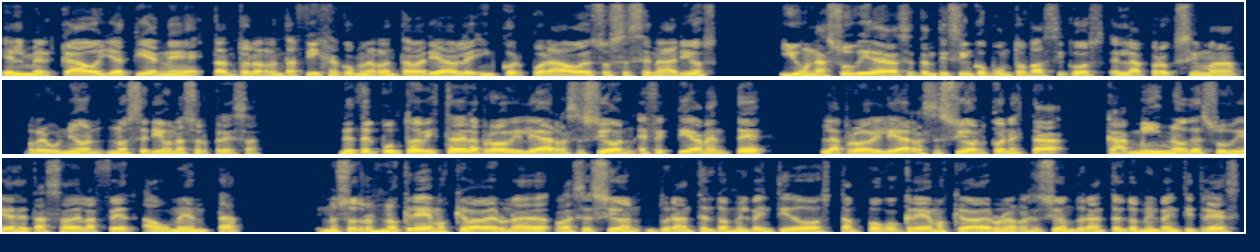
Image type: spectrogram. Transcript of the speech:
el mercado ya tiene tanto la renta fija como la renta variable incorporado a esos escenarios y una subida de 75 puntos básicos en la próxima reunión no sería una sorpresa. Desde el punto de vista de la probabilidad de recesión, efectivamente, la probabilidad de recesión con este camino de subidas de tasa de la Fed aumenta. Nosotros no creemos que va a haber una recesión durante el 2022, tampoco creemos que va a haber una recesión durante el 2023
